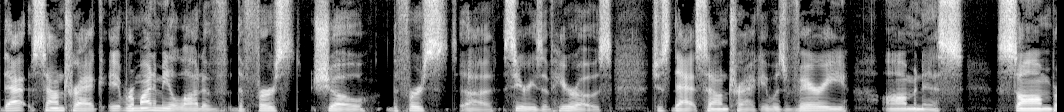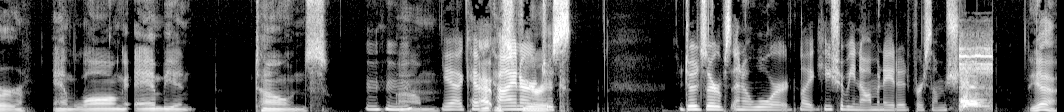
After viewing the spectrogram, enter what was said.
that soundtrack it reminded me a lot of the first show, the first uh, series of Heroes. Just that soundtrack. It was very ominous, somber, and long ambient tones. Mm-hmm. Um, yeah, Kevin Kiner just deserves an award. Like he should be nominated for some shit. Yeah,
